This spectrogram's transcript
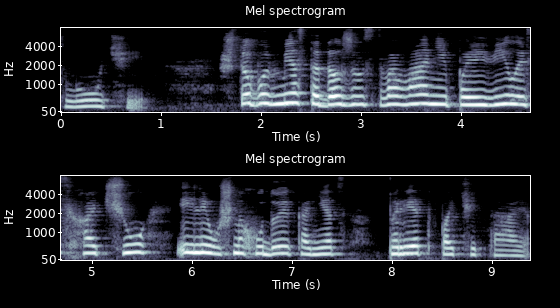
случаи, чтобы вместо долженствований появилось «хочу» или уж на худой конец «предпочитаю»,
